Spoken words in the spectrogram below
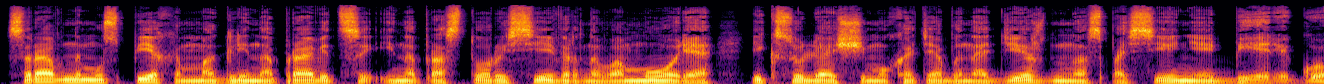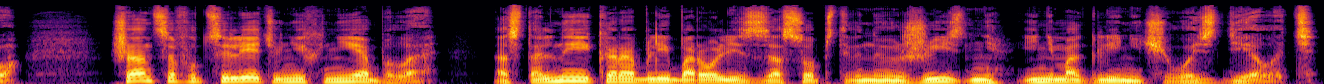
с равным успехом могли направиться и на просторы Северного моря, и к сулящему хотя бы надежду на спасение берегу. Шансов уцелеть у них не было. Остальные корабли боролись за собственную жизнь и не могли ничего сделать.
